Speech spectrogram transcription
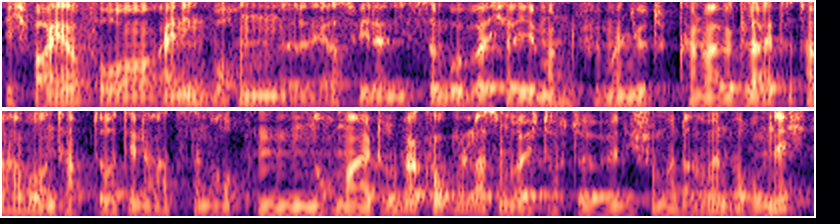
ich war ja vor einigen Wochen äh, erst wieder in Istanbul, weil ich ja jemanden für meinen YouTube-Kanal begleitet habe und habe dort den Arzt dann auch nochmal drüber gucken lassen, weil ich dachte, wenn ich schon mal da bin, warum nicht?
